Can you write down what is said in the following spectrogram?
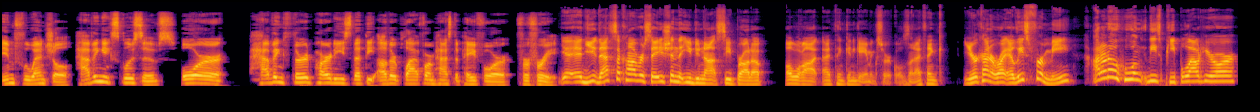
influential having exclusives or having third parties that the other platform has to pay for for free. Yeah, and you, that's a conversation that you do not see brought up a lot, I think, in gaming circles. And I think you're kind of right. At least for me, I don't know who these people out here are,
